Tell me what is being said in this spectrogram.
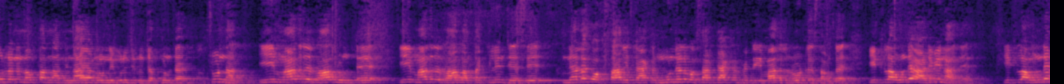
ఊర్లోనే నవ్వుతాను నీ నాయాలు నీ గురించి నువ్వు చెప్పుకుంటే. చూడన్నా ఈ మాదిరి రాళ్ళు ఉంటే ఈ మాదిరి రాళ్ళు అంతా క్లీన్ చేసి నెలకు ఒకసారి ట్రాక్టర్ మూడు నెలలకు ఒకసారి ట్రాక్టర్ పెట్టి ఈ మాదిరి రోడ్లు వేస్తూ ఉంటే ఇట్లా ఉండే అడవి నాది. ఇట్లా ఉండే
